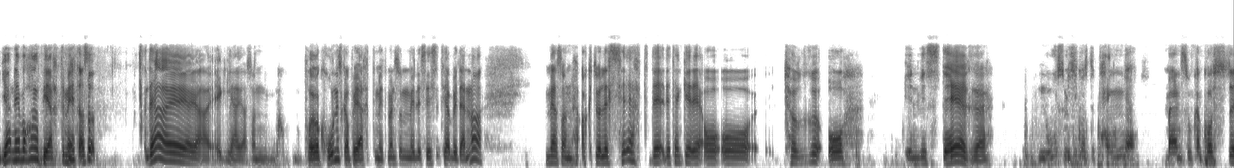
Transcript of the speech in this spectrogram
Ja, nei, hva har jeg på hjertet mitt? Altså, det er jeg, egentlig jeg, sånn, prøver kronisk på hjertet mitt, men som i det siste tida har blitt enda mer sånn aktualisert. Det, det tenker jeg det er å, å tørre å investere noe som ikke koster penger, men som kan koste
